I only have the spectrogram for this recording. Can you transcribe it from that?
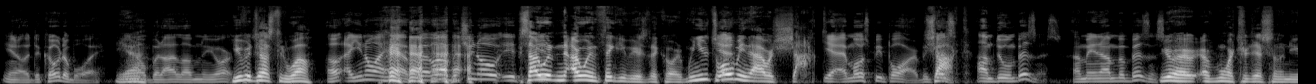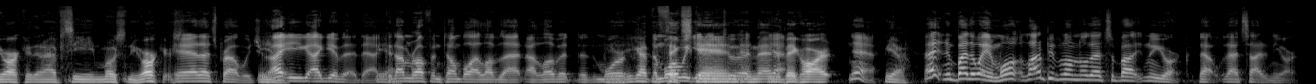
you know, a Dakota boy. You Yeah. know, but I love New York. You've adjusted well. oh, you know, I have. but, well, but you know, it's. I wouldn't I wouldn't think of you as Dakota. When you told Yeah. me that, I was shocked. Yeah, and most people are because Shocked. I'm doing business. I mean, I'm a business. You're a, a more traditional New Yorker than I've seen most New Yorkers. Yeah, that's probably true. Yeah. I, I give that that because Yeah. I'm rough and tumble. I love that. I love it. The more You got the, more thick we skin get into it, and, and the big heart. Yeah, Yeah. Uh, And by the way, a lot of people don't know that's about New York. That that side of New York.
